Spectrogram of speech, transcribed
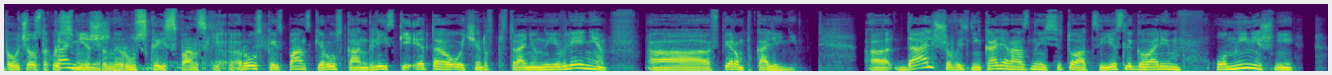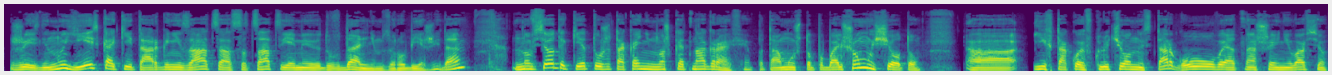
получился такой конечно. смешанный русско-испанский. Русско-испанский, русско-английский. Это очень распространенное явление а, в первом поколений. Дальше возникали разные ситуации. Если говорим о нынешней жизни. Ну, есть какие-то организации, ассоциации, я имею в виду в дальнем зарубежье, да, но все-таки это уже такая немножко этнография, потому что по большому счету а, их такой включенность торговые отношения, во все,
